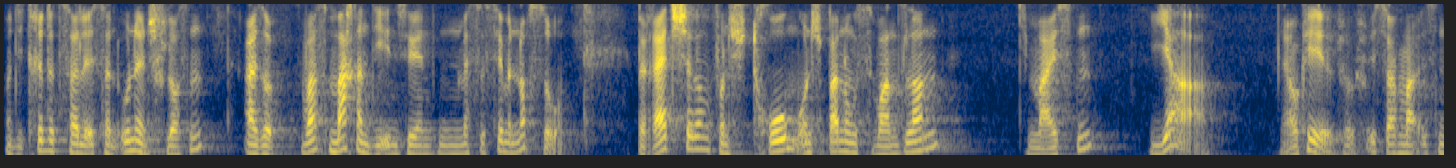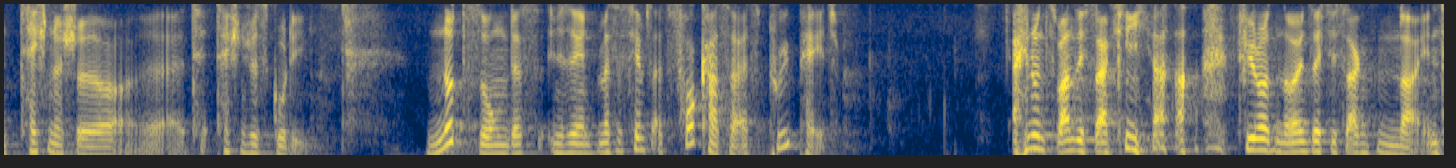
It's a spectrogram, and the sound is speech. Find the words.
und die dritte Zeile ist dann unentschlossen. Also, was machen die intelligenten Messsysteme noch so? Bereitstellung von Strom- und Spannungswandlern, die meisten Ja. Ja, okay, ich sag mal, ist ein technische, äh, technisches Goodie. Nutzung des intelligenten Messsystems als Vorkasse, als Prepaid. 21 sagen ja, 469 sagen nein,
